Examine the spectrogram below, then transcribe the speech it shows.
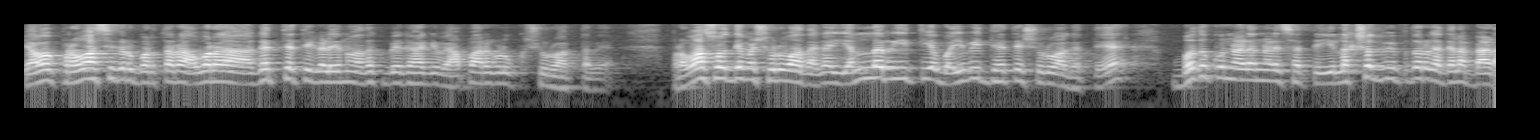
ಯಾವಾಗ ಪ್ರವಾಸಿಗರು ಬರ್ತಾರೋ ಅವರ ಅಗತ್ಯತೆಗಳೇನು ಅದಕ್ಕೆ ಬೇಗ ಹಾಗೆ ವ್ಯಾಪಾರಗಳು ಶುರು ಆಗ್ತವೆ. ಪ್ರವಾಸೋದ್ಯಮ ಶುರುವಾದಾಗ ಎಲ್ಲ ರೀತಿಯ ವೈವಿಧ್ಯತೆ ಶುರುವಾಗುತ್ತೆ ಬದುಕು ನಳೆ ನಳನಳಿಸತ್ತೆ ಈ ಲಕ್ಷದ್ವೀಪದವ್ರಿಗೆ ಅದೆಲ್ಲ ಬೇಡ.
